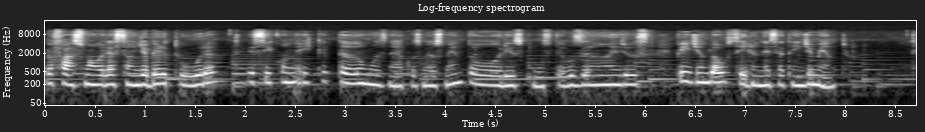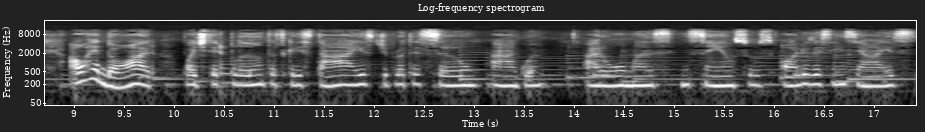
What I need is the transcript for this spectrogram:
Eu faço uma oração de abertura e se conectamos né, com os meus mentores, com os teus anjos, pedindo auxílio nesse atendimento. Ao redor pode ter plantas, cristais de proteção, água, aromas, incensos, óleos essenciais,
